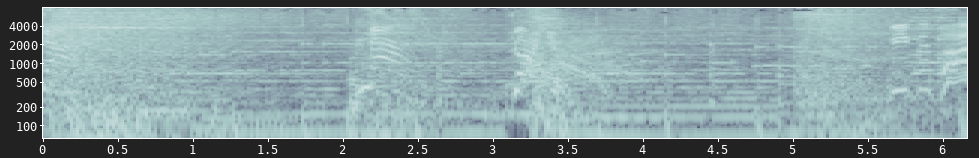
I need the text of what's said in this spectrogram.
Die! Now! Got you. Leave this. Ha!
